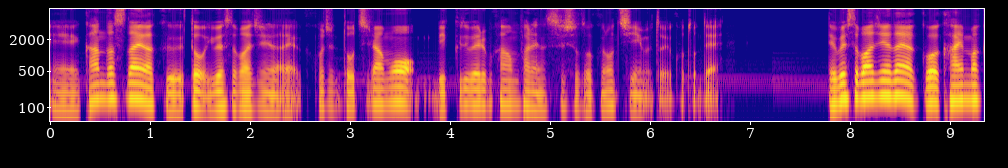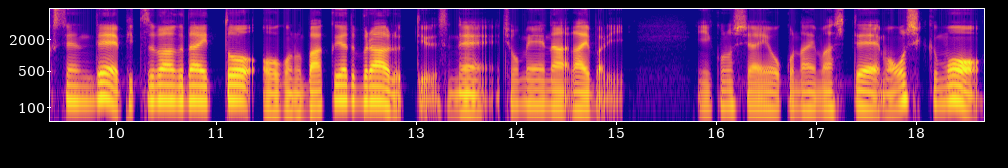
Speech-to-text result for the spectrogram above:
えー、カンザス大学とウェストバージニア大学、こちらどちらもビッグ12カンファレンス所属のチームということで、で、ウェストバージニア大学は開幕戦でピッツバーグ大とこのバックヤードブラウルっていうですね、著名なライバリー、この試合を行いまして、まあ、惜しくも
